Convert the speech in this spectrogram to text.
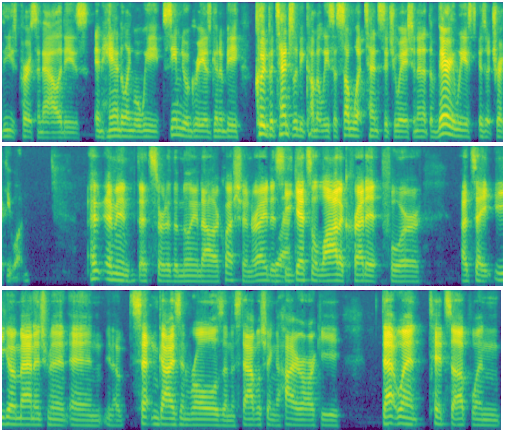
these personalities and handling what we seem to agree is going to be, could potentially become at least a somewhat tense situation, and at the very least is a tricky one? I, I mean, that's sort of the million dollar question, right? Is yeah. he gets a lot of credit for, I'd say, ego management and you know setting guys in roles and establishing a hierarchy that went tits up when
